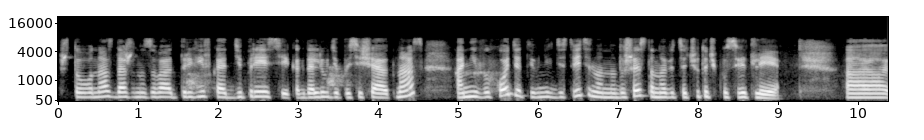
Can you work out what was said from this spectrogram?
что нас даже называют прививкой от депрессии, когда люди посещают нас, они выходят, и у них действительно на душе становится чуточку светлее. А,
